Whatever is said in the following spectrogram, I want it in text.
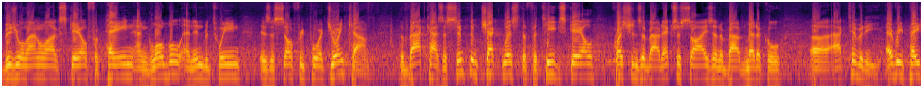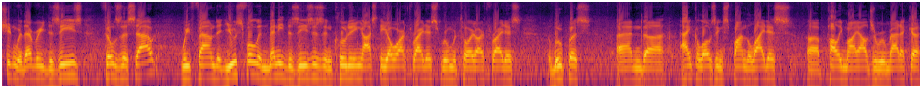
visual analog scale for pain and global, and in between is a self-report joint count. The back has a symptom checklist, a fatigue scale, questions about exercise and about medical uh, activity. Every patient with every disease fills this out. We found it useful in many diseases, including osteoarthritis, rheumatoid arthritis, lupus, and uh, ankylosing spondylitis, uh, polymyalgia rheumatica.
